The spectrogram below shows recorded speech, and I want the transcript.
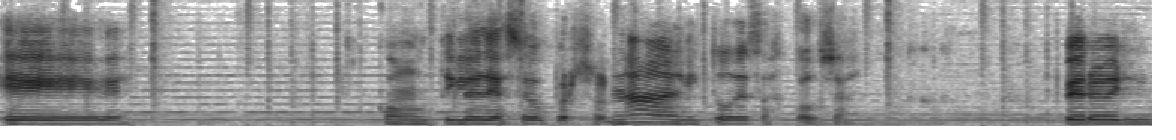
Eh, con útiles de aseo personal y todas esas cosas pero el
